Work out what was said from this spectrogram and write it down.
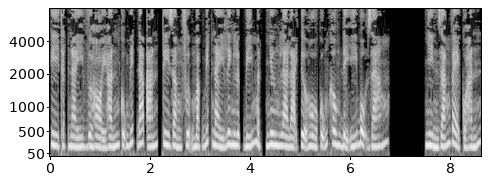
Kỳ thật này vừa hỏi hắn cũng biết đáp án, tuy rằng Phượng mặc biết này linh lực bí mật nhưng là lại tựa hồ cũng không để ý bộ dáng. Nhìn dáng vẻ của hắn,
